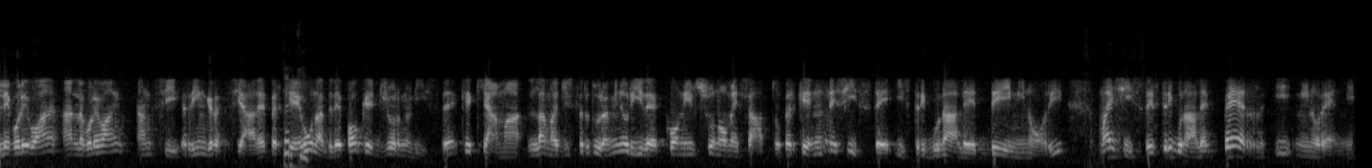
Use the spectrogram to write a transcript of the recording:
le volevo, an- la volevo an- anzi ringraziare perché, perché, è una delle poche giornaliste che chiama la magistratura minorile con il suo nome esatto, perché non esiste il tribunale dei minori, ma esiste il tribunale per i minorenni.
